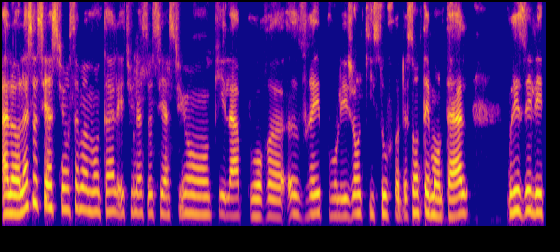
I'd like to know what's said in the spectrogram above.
alors, l'association Sama Mental est une association qui est là pour œuvrer pour les gens qui souffrent de santé mentale, briser les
